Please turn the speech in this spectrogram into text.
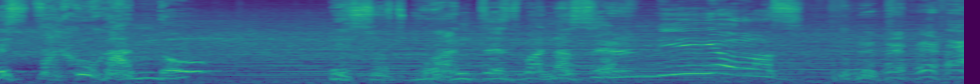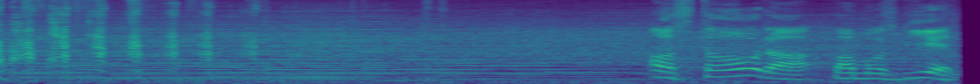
¿Está jugando? Esos guantes van a ser míos. Hasta ahora vamos bien.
